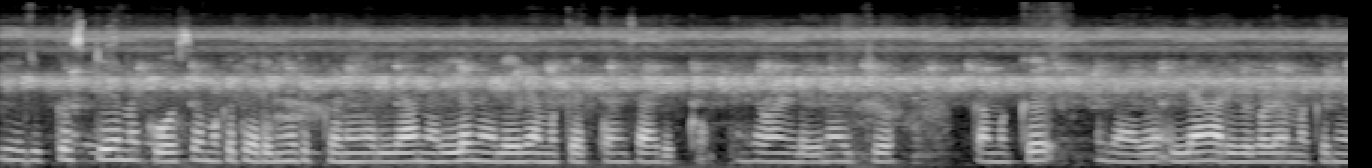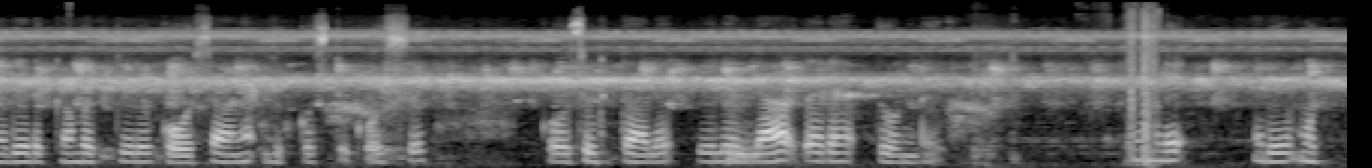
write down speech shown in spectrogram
ഈ എജുക്കസ്റ്റ് എന്ന കോഴ്സ് നമുക്ക് തിരഞ്ഞെടുക്കണമെങ്കിൽ എല്ലാം നല്ല നിലയിൽ നമുക്ക് എത്താൻ സാധിക്കും നല്ല ഓൺലൈനായിട്ടോ ഒക്കെ നമുക്ക് എല്ലാവരും എല്ലാ അറിവുകളും നമുക്ക് നേടിയെടുക്കാൻ പറ്റിയൊരു കോഴ്സാണ് എജുക്കസ്റ്റ് കോഴ്സ്. കോഴ്സ് എടുത്താൽ ഇതിലെല്ലാ തര ഇതുണ്ട് നമ്മൾ ഒരു മുട്ട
